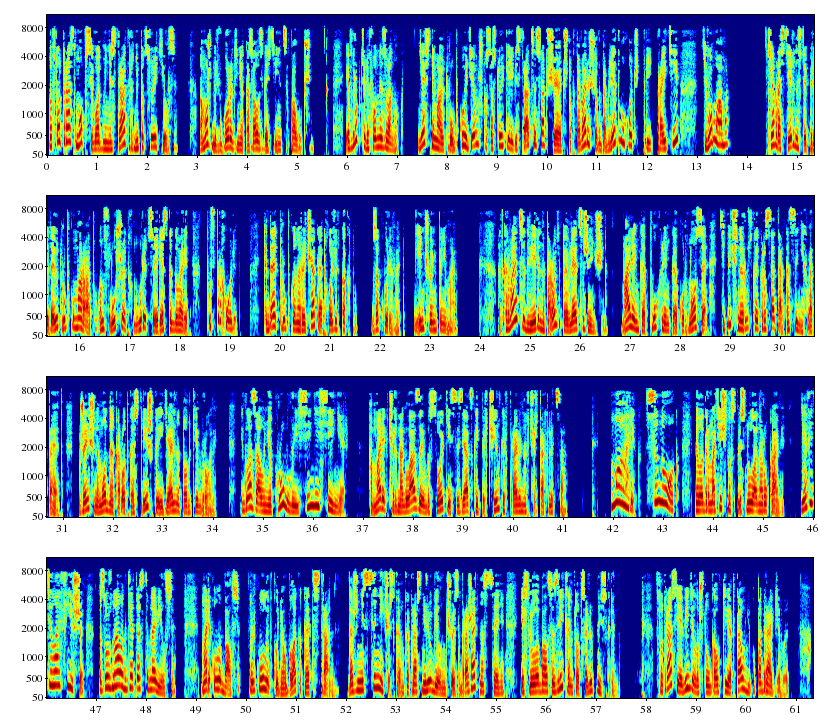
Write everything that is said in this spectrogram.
Но в тот раз МОПС, его администратор, не подсуетился. А может быть, в городе не оказалось гостиницы получше. И вдруг телефонный звонок. Я снимаю трубку, и девушка со стойки регистрации сообщает, что к товарищу Агдавлетову хочет пройти его мама. Я в растерянности передаю трубку Марату. Он слушает, хмурится и резко говорит «пусть проходит». Кидает трубку на рычаг и отходит к окну. Закуривает. Я ничего не понимаю. Открывается дверь, и на пороге появляется женщина. Маленькая, пухленькая, курносая, типичная русская красота, косы не хватает. У женщины модная короткая стрижка и идеально тонкие брови. И глаза у нее круглые, синие-синие. А Марик черноглазый, высокий, с азиатской перчинкой в правильных чертах лица. «Марик! Сынок!» — мелодраматично всплеснула она руками. Я видела афиши, разузнала, где ты остановился. Марик улыбался, только улыбка у него была какая-то странная. Даже не сценическая, он как раз не любил ничего изображать на сцене. Если улыбался зрителям, то абсолютно искренне. В тот раз я видела, что уголки рта у него подрагивают,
